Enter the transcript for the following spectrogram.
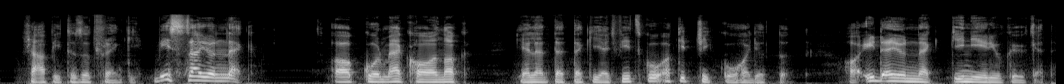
– sápítozott Frankie. – Visszajönnek! – Akkor meghalnak! – jelentette ki egy fickó, akit Csikkó hagyott ott. – Ha idejönnek, kinyírjuk őket!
